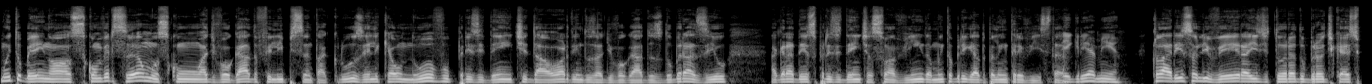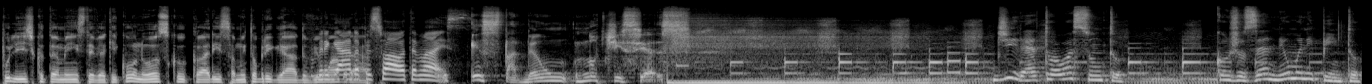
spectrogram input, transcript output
Muito bem, nós conversamos com o advogado Felipe Santa Cruz, ele que é o novo presidente da Ordem dos Advogados do Brasil. Agradeço, presidente, a sua vinda. Muito obrigado pela entrevista. Alegria minha. Clarissa Oliveira, editora do Broadcast Político, também esteve aqui conosco. Clarissa, muito obrigado. Viu? Obrigada, um pessoal. Até mais. Estadão Notícias. Direto ao assunto, com José Neumann e Pinto.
